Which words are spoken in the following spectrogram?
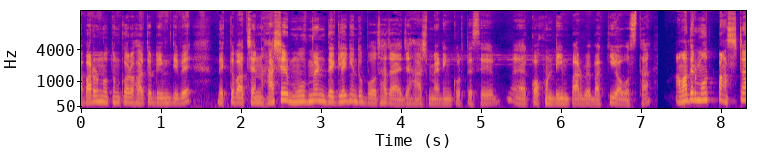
আবারও নতুন করে হয়তো ডিম দিবে। দেখতে পাচ্ছেন, হাঁসের মুভমেন্ট দেখলেই কিন্তু বোঝা যায় যে হাঁস ম্যাটিং করতেছে কখন ডিম পারবে বা কী অবস্থা। আমাদের মোট পাঁচটা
